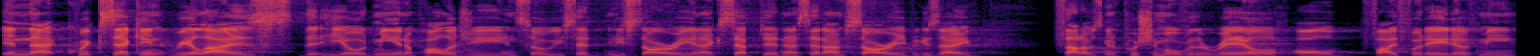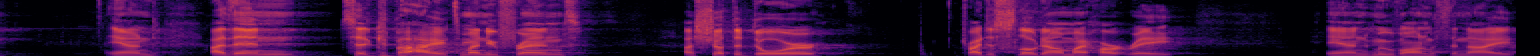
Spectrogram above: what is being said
in that quick second, realized that he owed me an apology. And so he said he's sorry, and I accepted. And I said, I'm sorry because I thought I was going to push him over the rail, all five foot eight of me. And I then said goodbye to my new friend. I shut the door, tried to slow down my heart rate, and move on with the night.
